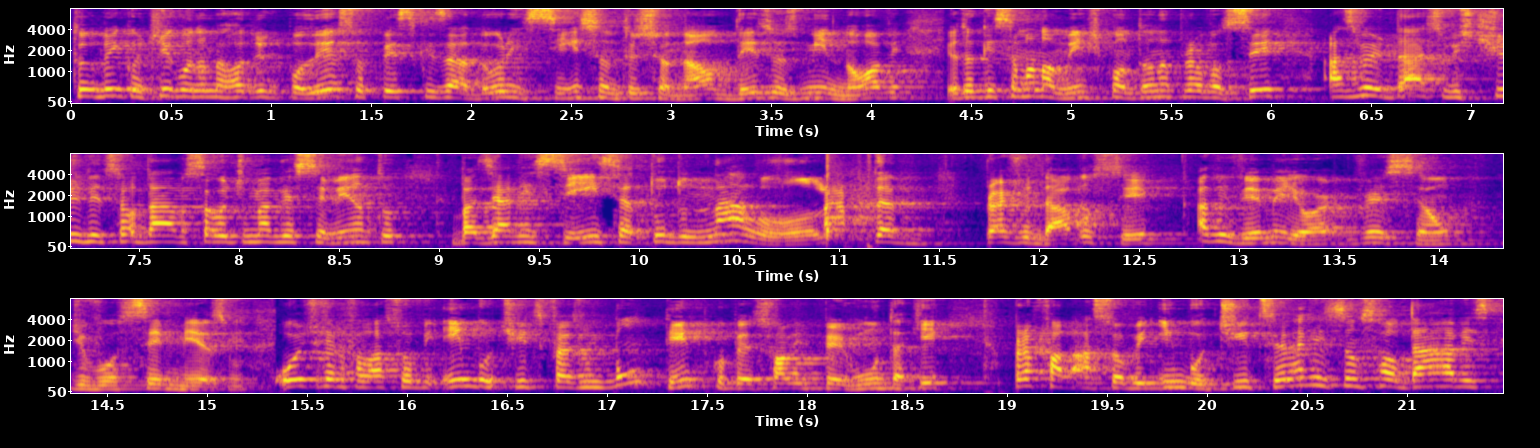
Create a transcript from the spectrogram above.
Tudo bem contigo? Meu nome é Rodrigo Polê, sou pesquisador em ciência nutricional desde 2009. Eu estou aqui semanalmente contando para você as verdades sobre estilo de vida saudável, saúde e emagrecimento, baseado em ciência, tudo na lata para ajudar você a viver a melhor versão de você mesmo. Hoje eu quero falar sobre embutidos. Faz um bom tempo que o pessoal me pergunta aqui para falar sobre embutidos. Será que eles são saudáveis?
